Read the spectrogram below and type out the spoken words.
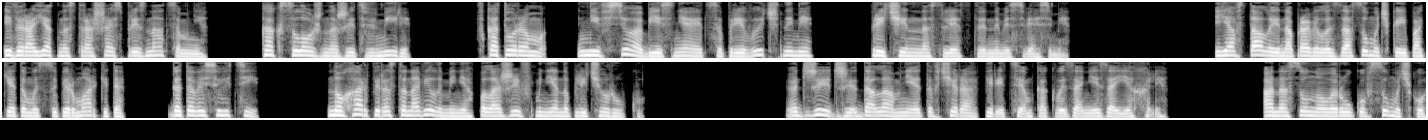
И, вероятно, страшась признаться мне, как сложно жить в мире, в котором не все объясняется привычными причинно-следственными связями. Я встала и направилась за сумочкой и пакетом из супермаркета, готовясь уйти. Но Харпер остановила меня, положив мне на плечо руку. «Джиджи дала мне это вчера, перед тем, как вы за ней заехали». Она сунула руку в сумочку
